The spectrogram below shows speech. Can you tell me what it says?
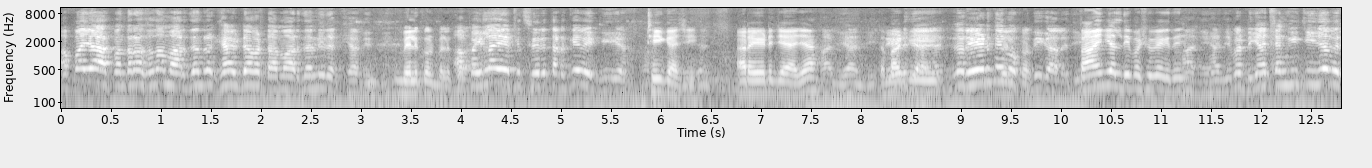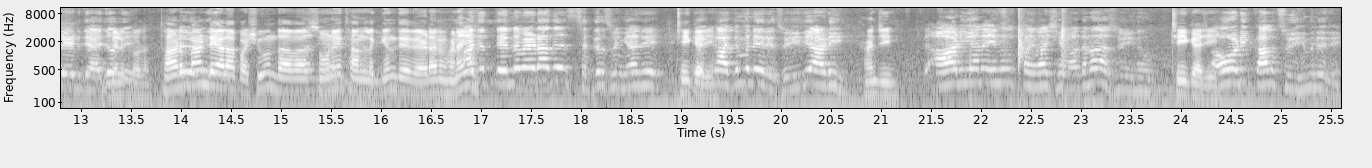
ਆਪਾਂ 1000 1500 ਦਾ ਮਾਰਜਨ ਰੱਖਿਆ ਐਡਾ ਵੱਡਾ ਮਾਰਜਨ ਨਹੀਂ ਰੱਖਿਆ ਦਿੱਤੀ ਬਿਲਕੁਲ ਆ ਬਿਲਕੁਲ ਪਹਿਲਾਂ ਇੱਕ ਸਵੇਰੇ ਤੜਕੇ ਵੇਖੀ ਆ। ਠੀਕ ਹੈ ਜੀ। ਆ ਰੇਟ ਜਾਇਜ਼ ਆ ਹਾਂਜੀ ਹਾਂਜੀ। ਤੇ ਰੇਟ ਬਾਕੀ- ਜਾਇਜ਼ ਆ। ਰੇਟ ਤੇ। ਮੁੱਕਦੀ ਗੱਲ ਜੀ। ਤਾਂ ਹੀ ਜਲਦੀ ਪਸ਼ੂ ਵੇਚਦੇ ਜੀ। ਹਾਂਜੀ ਹਾਂਜੀ। ਵੱਡੀਆਂ ਚੰਗੀ ਚੀਜ਼ ਹੋਵੇ ਰੇਟ ਜਾਇਜ਼ ਹੋਵੇ ਬਿਲਕੁਲ। ਥਣ ਭਾਂਡੇ ਵਾਲਾ ਪਸ਼ੂ ਹੁੰਦਾ ਵਾ ਸੋਹਣੇ ਥਣ ਲੱਗੇ ਹੁੰਦੇ ਵੈੜਾਂ ਨੂੰ ਹਨਾ ਅੱਜ ਜੀ ਤਿੰਨ ਵੇੜਾ ਦੇ ਸੱਜਰ ਸੂਈਆਂ ਜੀ। ਠੀਕ ਹੈ ਜੀ। ਇੱਕ ਅੱਜ ਮਨੇਰੇ ਸੂਈ ਜੀ ਆੜੀ। ਹਾਂਜੀ। ਤੇ ਆੜੀਆਂ ਨੇ ਇਹਨੂੰ ਪੰਜਵਾਂ ਛੇਵਾਂ ਦਿਨ ਸੂਈ ਨੂੰ। ਠੀਕ ਹੈ ਜੀ। ਆੜੀ ਕੱਲ ਸੂਈ ਸੀ ਮਨੇਰੇ।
